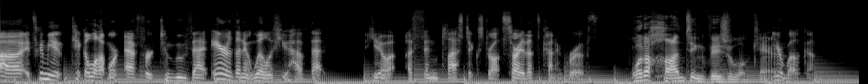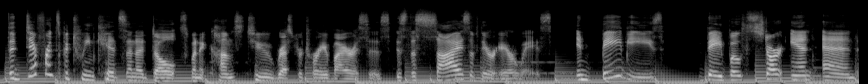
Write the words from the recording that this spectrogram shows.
uh, it's going to take a lot more effort to move that air than it will if you have that you know a thin plastic straw sorry that's kind of gross What a haunting visual, Karen. you're welcome. The difference between kids and adults when it comes to respiratory viruses is the size of their airways. In babies, they both start and end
